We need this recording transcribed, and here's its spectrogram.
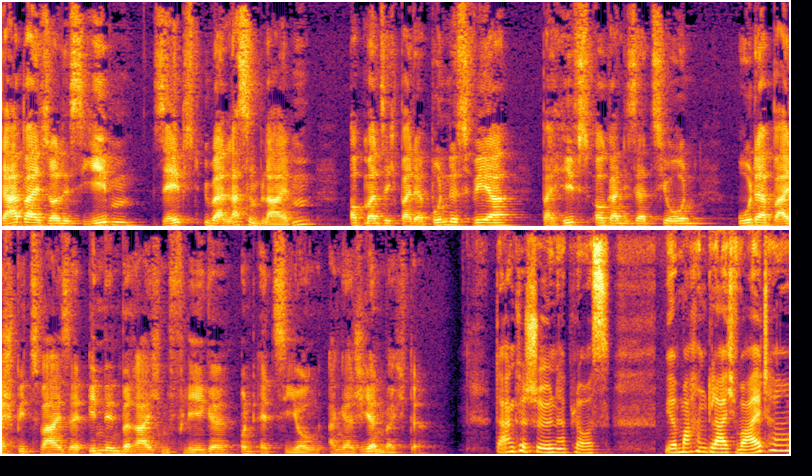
Dabei soll es jedem selbst überlassen bleiben, ob man sich bei der Bundeswehr, bei Hilfsorganisationen oder beispielsweise in den Bereichen Pflege und Erziehung engagieren möchte. Dankeschön, Herr Ploss. Wir machen gleich weiter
